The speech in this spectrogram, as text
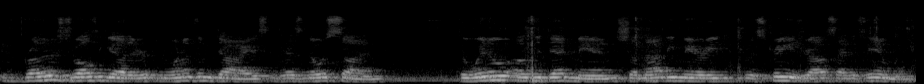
If brothers dwell together, and one of them dies and has no son, the widow of the dead man shall not be married to a stranger outside the family.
